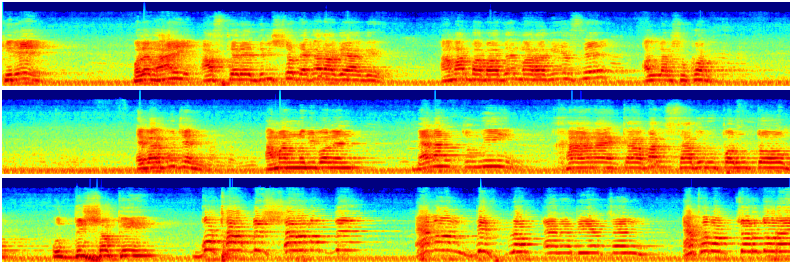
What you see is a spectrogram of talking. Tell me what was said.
কিরে বলে, ভাই, আজকের এই দৃশ্য দেখার আগে আগে আমার বাবাদের মারা গিয়েছে, আল্লাহর শুকর। এবার বুঝেন, আমার নবী বলেন বেলাল তুমি খানায় কাবার সাধুর উপর উঠো। উদ্দেশ্য কি? গোটা বিশ্বের মধ্যে এমন বিপ্লব এনে দিয়েছেন এত বছর ধরে।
